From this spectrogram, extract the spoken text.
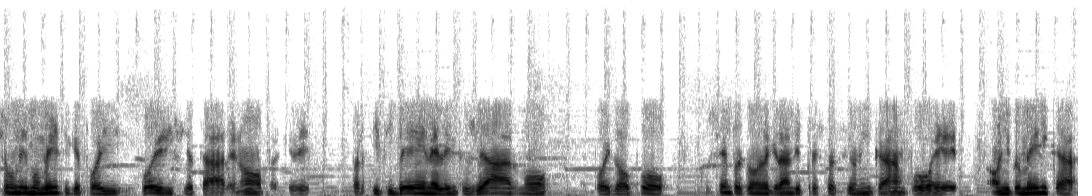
sono dei momenti che puoi, puoi rifiatare, no? perché partiti bene, l'entusiasmo, poi dopo sempre con le grandi prestazioni in campo e ogni domenica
